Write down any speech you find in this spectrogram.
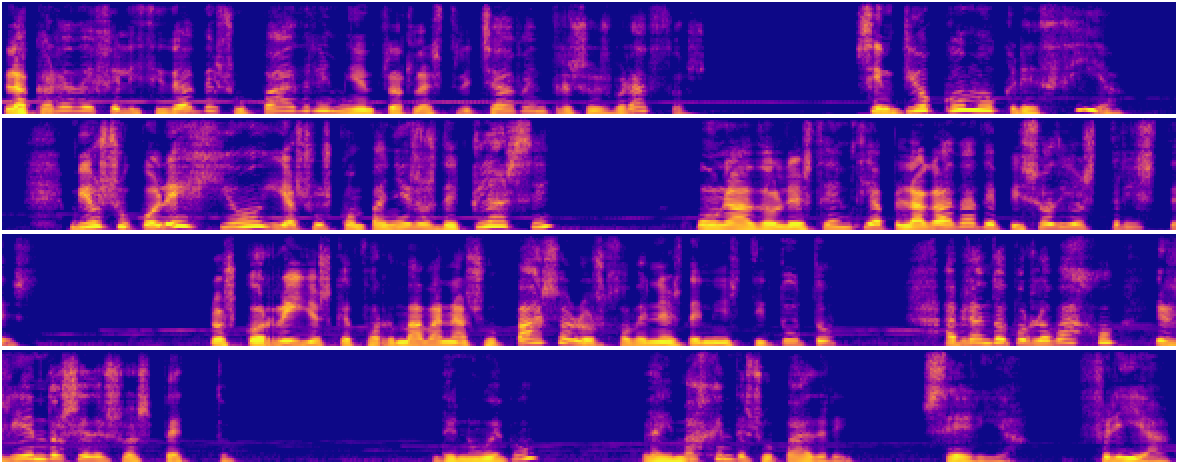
la cara de felicidad de su padre mientras la estrechaba entre sus brazos. Sintió cómo crecía, vio su colegio y a sus compañeros de clase, una adolescencia plagada de episodios tristes, los corrillos que formaban a su paso los jóvenes del instituto, hablando por lo bajo y riéndose de su aspecto. De nuevo, la imagen de su padre, seria, fría,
